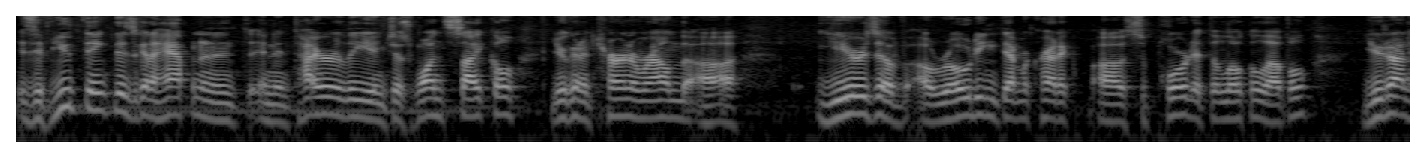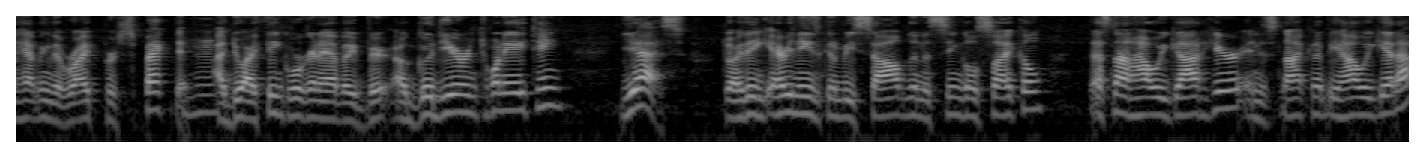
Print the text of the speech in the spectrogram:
is if you think this is going to happen in, in entirely in just one cycle, you're going to turn around the uh, years of eroding Democratic uh, support at the local level. You're not having the right perspective. Mm-hmm. I, do I think we're going to have a, a good year in 2018? Yes. Do I think everything's going to be solved in a single cycle? That's not how we got here, and it's not going to be how we get out.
